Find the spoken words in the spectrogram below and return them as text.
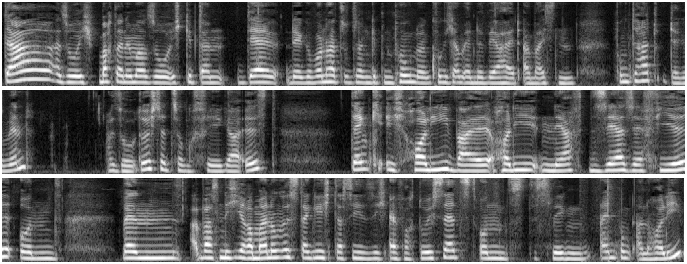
Da, also ich mache dann immer so, ich gebe dann, der, der gewonnen hat, sozusagen gibt einen Punkt und dann gucke ich am Ende, wer halt am meisten Punkte hat, der gewinnt. Also durchsetzungsfähiger ist, denke ich Holly, weil Holly nervt sehr, sehr viel und wenn was nicht ihrer Meinung ist, denke ich, dass sie sich einfach durchsetzt und deswegen ein Punkt an Holly.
